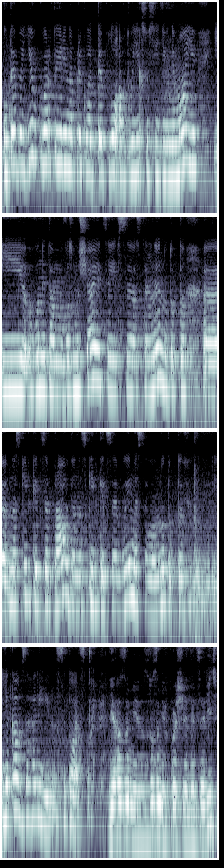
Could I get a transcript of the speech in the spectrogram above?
у тебе є в квартирі, наприклад, тепло, а в твоїх сусідів немає, і вони там возмущаються і все остальне. Ну тобто, е, наскільки це правда, наскільки це вимисло, ну тобто, яка взагалі ситуація? Я розумію, зрозумів, про що йдеться річ.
